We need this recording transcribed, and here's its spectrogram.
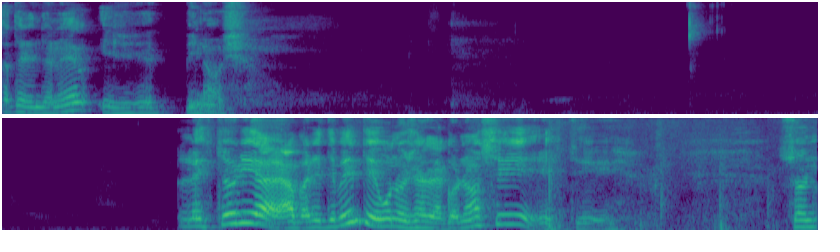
Catherine Deneuve y Juliette Binoche. La historia, aparentemente, uno ya la conoce. Este, son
